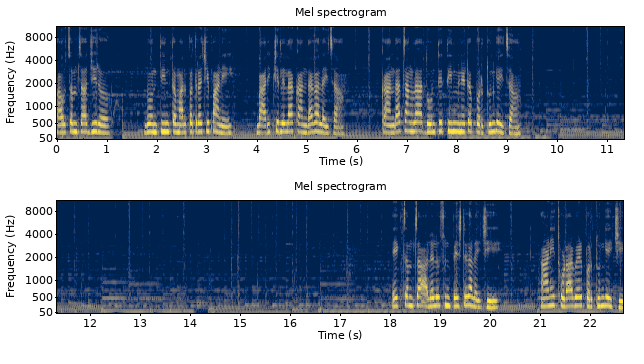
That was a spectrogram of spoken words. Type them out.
पाव चमचा जिरं दोन तीन तमालपत्राची पाने बारीक चिरलेला कांदा घालायचा. कांदा चांगला दोन ते तीन मिनिटं परतून घ्यायचा. एक चमचा आलं लसूण पेस्ट घालायची आणि थोडा वेळ परतून घ्यायची.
